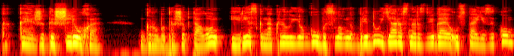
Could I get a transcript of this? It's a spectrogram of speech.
«Какая же ты шлюха!» — грубо прошептал он и резко накрыл ее губы, словно в бреду, яростно раздвигая уста языком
